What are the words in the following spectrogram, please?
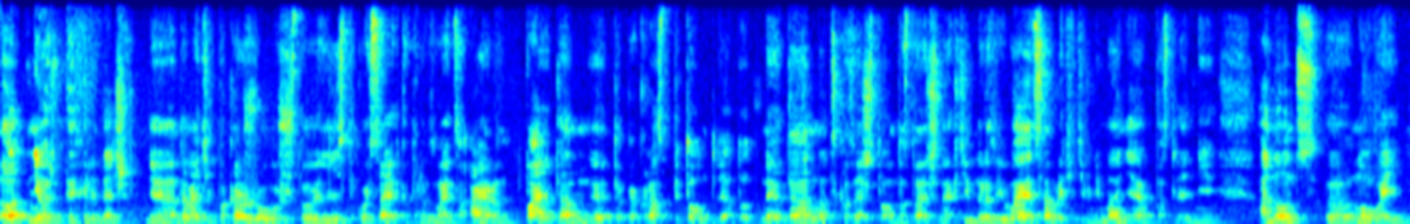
ну ладно, неважно, поехали дальше. Э, давайте покажу, что есть такой сайт, который называется Iron Python. Это как раз Python для .NET. Надо сказать, что он достаточно активно развивается. Обратите внимание, последний анонс э, новой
